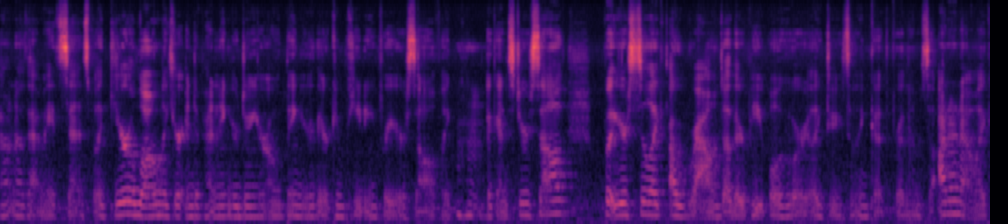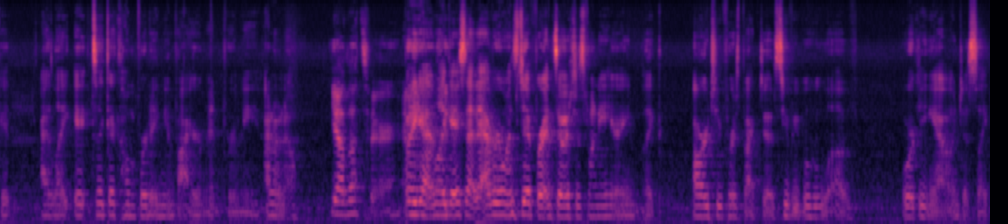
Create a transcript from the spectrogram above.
I don't know if that made sense, but like you're alone, like you're independent, you're doing your own thing, you're there competing for yourself, like Mhm. against yourself, but you're still like around other people who are like doing something good for them. So I don't know, like it, I like it's like a comforting environment for me. I don't know. Yeah, that's fair. I But mean, again, like I said, everyone's different, so it's just funny hearing like our two perspectives, two people who love working out and just like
